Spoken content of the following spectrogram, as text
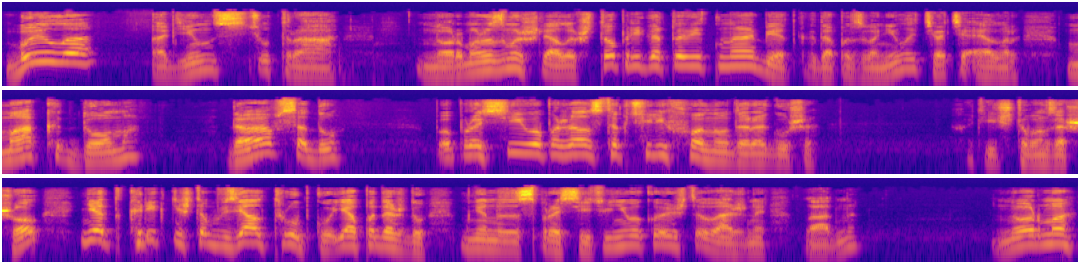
Было одиннадцать утра. Норма размышляла, что приготовить на обед, когда позвонила тетя Элнер. «Мак дома?» «Да, в саду. Попроси его, пожалуйста, к телефону, дорогуша». «Хотите, чтобы он зашел?» «Нет, крикни, чтобы взял трубку. Я подожду. Мне надо спросить у него кое-что важное». «Ладно». Норма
